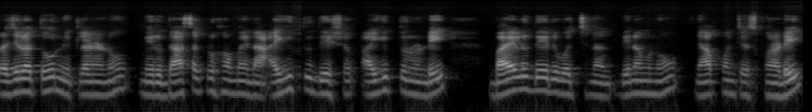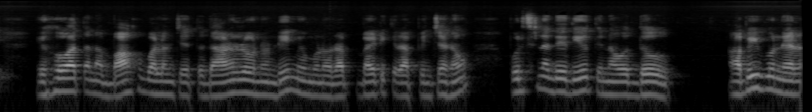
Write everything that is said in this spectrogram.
ప్రజలతో నిట్లనను మీరు దాసగృహమైన ఐగుప్తు దేశం ఐగుప్తు నుండి బయలుదేరి వచ్చిన దినమును జ్ఞాపకం చేసుకునడి. యహోవా తన బాహుబలం చేత దానిలో నుండి మిమ్మల్ని రప్ బయటికి రప్పించను. పులిసినదేదియు తినవద్దు. అబీబు నెల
